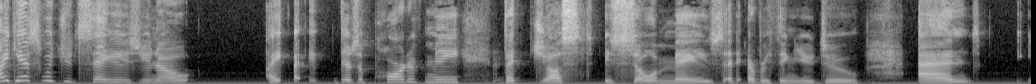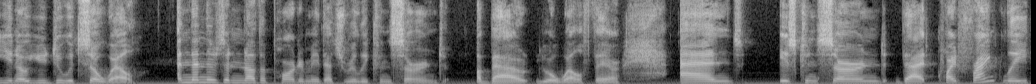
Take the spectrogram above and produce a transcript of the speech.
I guess what you'd say is, you know, I, I, there's a part of me that just is so amazed at everything you do and you know you do it so well and then there's another part of me that's really concerned about your welfare and is concerned that quite frankly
